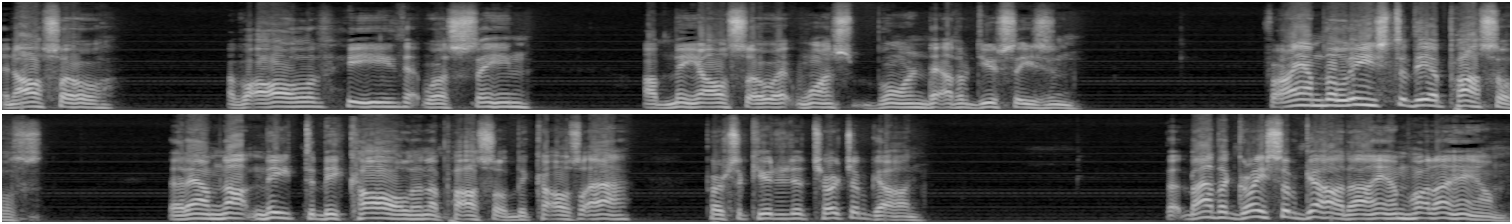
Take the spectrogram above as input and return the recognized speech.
and also of all of he that was seen of me also at once born out of due season. For I am the least of the apostles, that I am not meet to be called an apostle, because I persecuted the church of God. But by the grace of God I am what I am.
